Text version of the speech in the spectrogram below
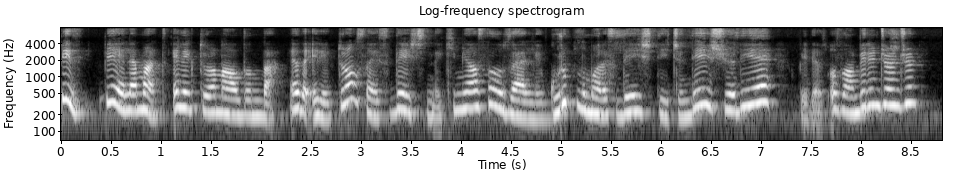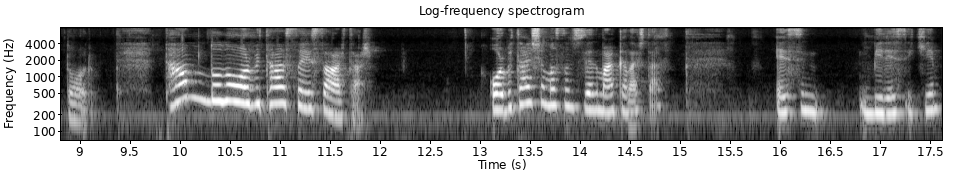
biz bir element elektron aldığında ya da elektron sayısı değiştiğinde kimyasal özelliği grup numarası değiştiği için değişiyor diye biliriz. O zaman birinci öncül doğru. Tam dolu orbital sayısı artar. Orbital şemasını çizelim arkadaşlar. S'in 1S2,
